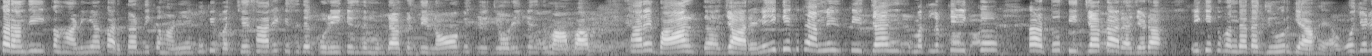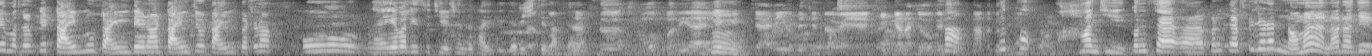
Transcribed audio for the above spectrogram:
ਘਰਾਂ ਦੀ ਕਹਾਣੀਆਂ, ਘਰ ਘਰ ਦੀ ਕਹਾਣੀਆਂ, ਕਿਉਂਕਿ ਬੱਚੇ ਸਾਰੇ ਕਿਸੇ ਦੇ ਕੁੜੀ, ਕਿਸੇ ਦੇ ਮੁੰਡਾ, ਕਿਸੇ ਦੀ ਨੌਂ, ਕਿਸੇ ਦੀ ਜੋੜੀ, ਕਿਸੇ ਦੇ ਮਾਪੇ ਸਾਰੇ ਬਾਹਰ ਜਾ ਰਹੇ ਨੇ। ਇੱਕ ਇੱਕ ਫੈਮਿਲੀ ਤੀਜਾ ਹੀ ਮਤਲਬ ਕਿ ਇੱਕ ਘਰ ਤੋਂ ਤੀਜਾ ਘਰ ਆ ਜਿਹੜਾ। ਇੱਕ ਇੱਕ ਬੰਦਾ ਤਾਂ ਜ਼ਰੂਰ ਗਿਆ ਹੋਇਆ। ਉਹ ਜਿਹੜੇ ਮਤਲਬ ਕਿ ਟਾਈਮ ਨੂੰ ਟਾਈਮ ਦੇਣਾ ਟਾਈਮ 'ਚੋਂ ਟਾਈਮ ਕੱਢਣਾ ਉਹ ਇਹ ਵਾਲੀ ਸਿਚੁਏਸ਼ਨ ਦਿਖਾਈ ਗਈ ਹੈ ਰਿਸ਼ਤੇ ਦਾ। ਬਹੁਤ ਵਧੀਆ ਹੈ। ਲੇਕਿਨ ਚਿਹਰੇ ਉਹਦੇ ਚ ਨਵੇਂ ਹੈ। ਕੀ ਕਹਿਣਾ ਚਾਹੋਗੇ ਤੱਕ ਦੇਖੋ ਹਾਂਜੀ ਕਨਸੈਪਟ ਜਿਹੜਾ ਨਵਾਂ ਹੈ ਨਾ ਰਾਜੇ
